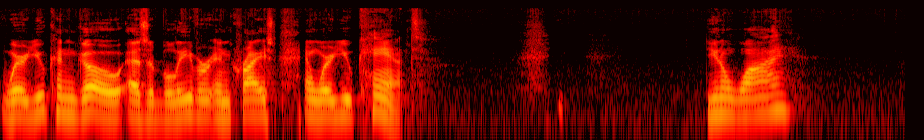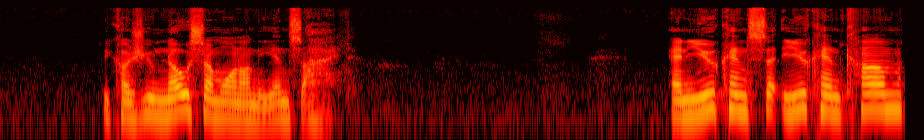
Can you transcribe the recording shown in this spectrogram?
where you can go as a believer in Christ and where you can't. Do you know why? Because you know someone on the inside. And you can, you can come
